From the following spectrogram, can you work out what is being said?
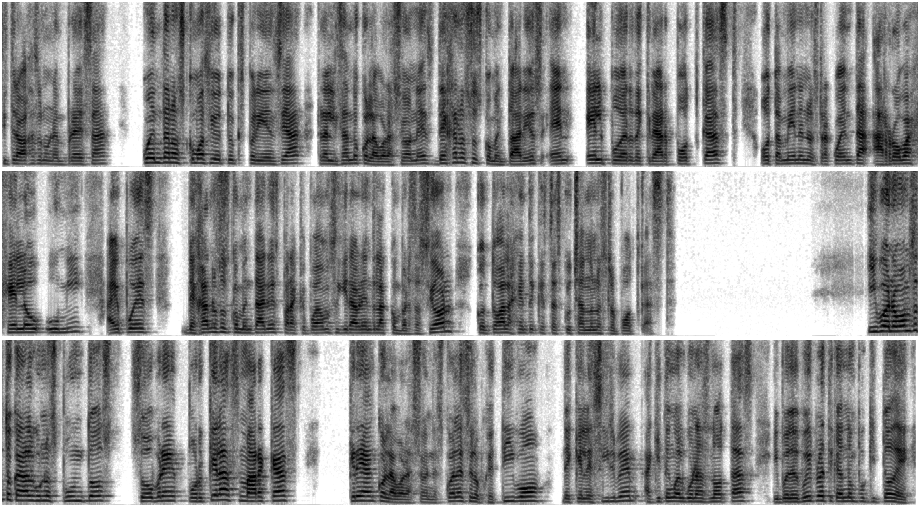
si trabajas en una empresa, Cuéntanos cómo ha sido tu experiencia realizando colaboraciones. Déjanos tus comentarios en El Poder de Crear Podcast o también en nuestra cuenta arroba HelloUmi. Ahí puedes dejarnos tus comentarios para que podamos seguir abriendo la conversación con toda la gente que está escuchando nuestro podcast. Y bueno, vamos a tocar algunos puntos sobre por qué las marcas crean colaboraciones, cuál es el objetivo, de qué les sirve. Aquí tengo algunas notas y pues les voy platicando un poquito de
